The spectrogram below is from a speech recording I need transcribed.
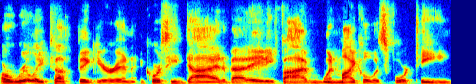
a really tough figure. And of course, he died about 85 when Michael was 14.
